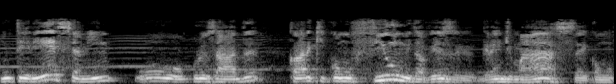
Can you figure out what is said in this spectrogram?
interesse a mim, o Cruzada. Claro que como filme, talvez, grande massa e como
